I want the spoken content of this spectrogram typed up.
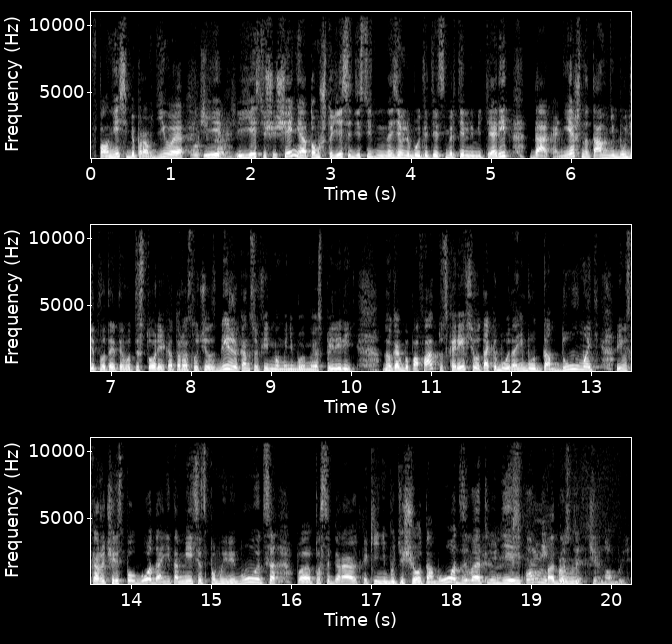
вполне себе правдивая, Очень и, правдивая. и есть ощущение о том, что если действительно на Землю будет лететь смертельный метеорит, да, конечно, там не будет вот этой вот истории, которая случилась ближе к концу фильма, мы не будем ее спойлерить, но как бы по факту, скорее всего, так и будет. Они будут там думать, им скажут через полгода, они там месяц помаринуются, по- пособирают какие-нибудь еще там отзывы от людей. Вспомнить подумают. просто Чернобыль.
